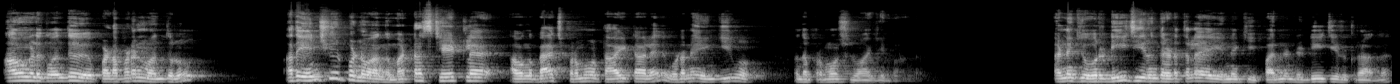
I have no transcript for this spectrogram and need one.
அவங்களுக்கு வந்து படபடன் வந்துடும் அதை என்ஷூர் பண்ணுவாங்க. மற்ற ஸ்டேட்டில் அவங்க பேட்ச் ப்ரமோட் ஆகிட்டாலே உடனே எங்கேயும் அந்த ப்ரமோஷன் வாங்கிடுவாங்க. அன்னைக்கு ஒரு டிஜி இருந்த இடத்துல இன்னைக்கு பன்னெண்டு டிஜி இருக்கிறாங்க.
